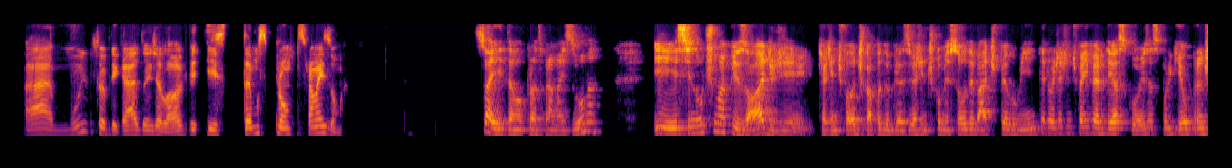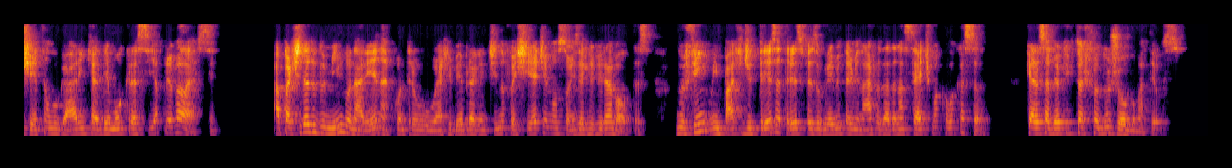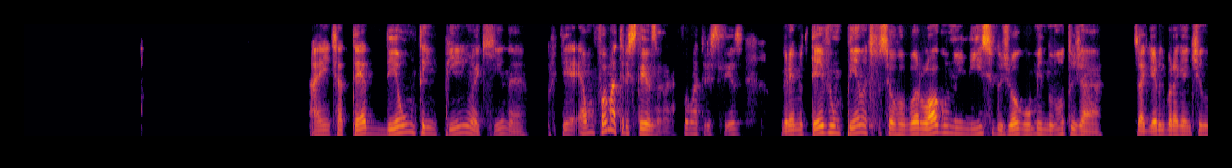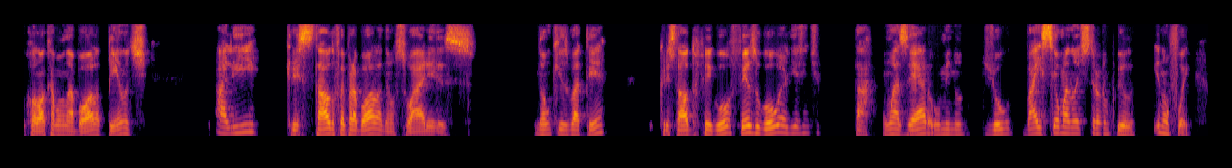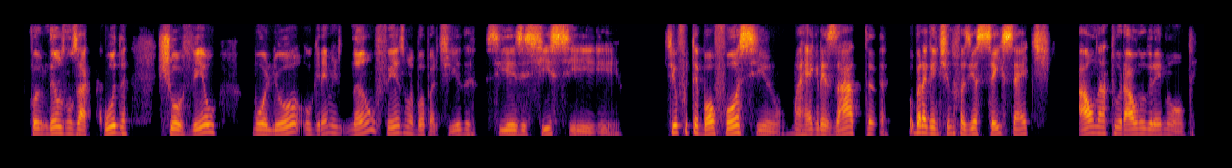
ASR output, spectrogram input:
Ah, muito obrigado, Angelov. E estamos prontos para mais uma. Isso aí, estamos prontos para mais uma. E se no último episódio de que a gente falou de Copa do Brasil, a gente começou o debate pelo Inter, hoje a gente vai inverter as coisas, porque o Prancheta é um lugar em que a democracia prevalece. A partida do domingo na Arena contra o RB Bragantino foi cheia de emoções e reviravoltas. No fim, o empate de 3 a 3 fez o Grêmio terminar a rodada na sétima colocação. Quero saber o que tu achou do jogo, Matheus. A gente até deu um tempinho aqui, né? Porque é um, foi uma tristeza, né? Foi uma tristeza. O Grêmio teve um pênalti no seu favor logo no início do jogo, um minuto já. O zagueiro do Bragantino coloca a mão na bola, pênalti. Ali, Cristaldo foi pra bola, né? O Soares não quis bater. O Cristaldo pegou, fez o gol, ali a gente tá, 1 a 0, um minuto de jogo, vai ser uma noite tranquila. E não foi. Foi um Deus nos acuda, choveu, molhou, o Grêmio não fez uma boa partida. Se existisse, se o futebol fosse uma regra exata, o Bragantino fazia 6-7 ao natural no Grêmio ontem.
